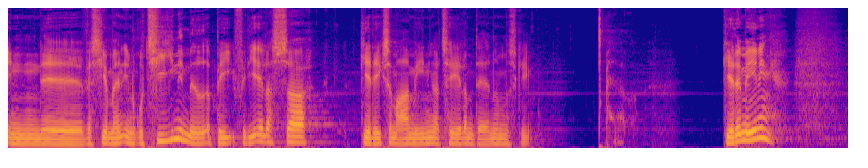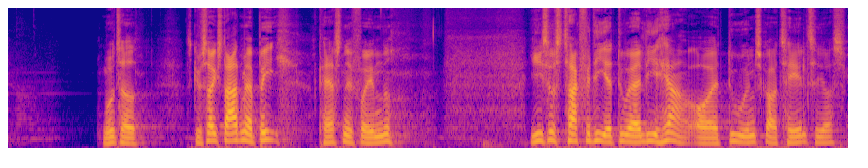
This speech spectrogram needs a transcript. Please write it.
en, øh, hvad siger man, en rutine med at bede? Fordi ellers så giver det ikke så meget mening at tale om det andet måske. Giver det mening? Modtaget. Skal vi så ikke starte med at bede, passende for emnet? Jesus, tak fordi, at du er lige her, og at du ønsker at tale til os.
